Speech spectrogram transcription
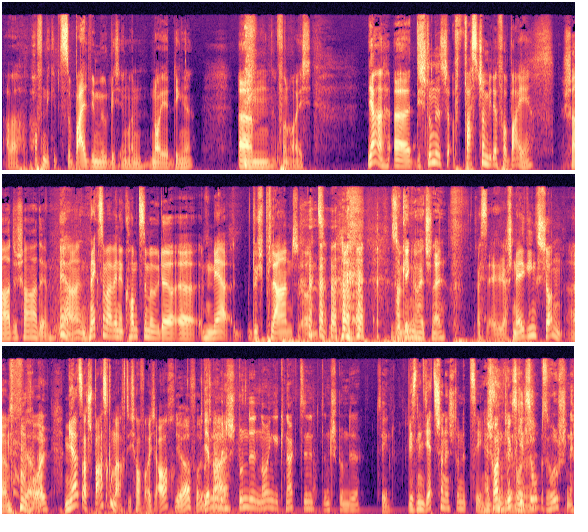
Aber hoffentlich gibt es so bald wie möglich irgendwann neue Dinge ähm, von euch. Ja, äh, die Stunde ist fast schon wieder vorbei. Schade, schade. Ja, das nächste Mal, wenn ihr kommt, sind wir wieder äh, mehr durchplant und So Haben ging doch jetzt schnell. es, äh, ja, schnell ging es schon. Ähm, Voll. mir hat es auch Spaß gemacht. Ich hoffe, euch auch. Ja, voll. Wir haben noch Total. mit Stunde 9 geknackt, sind in Stunde 10. Wir sind jetzt schon in Stunde 10. Herzlichen Schon, es Glückwunsch. geht so, so schnell.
